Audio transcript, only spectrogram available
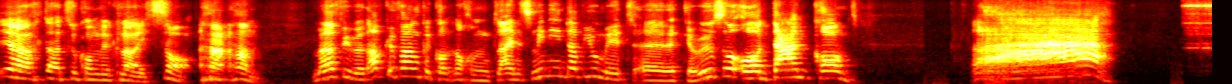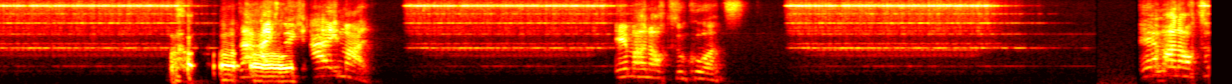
Ja, dazu kommen wir gleich. So, Murphy wird abgefangen, bekommt noch ein kleines Mini-Interview mit äh, Caruso und dann kommt. Ah! Oh, Da reicht oh. nicht einmal. Immer noch zu kurz. Immer noch zu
